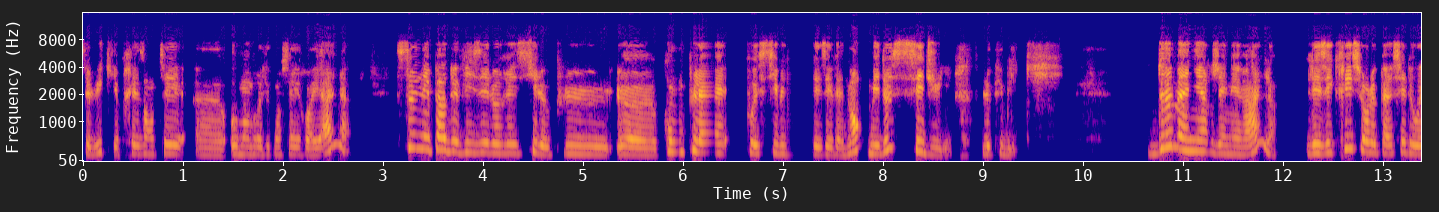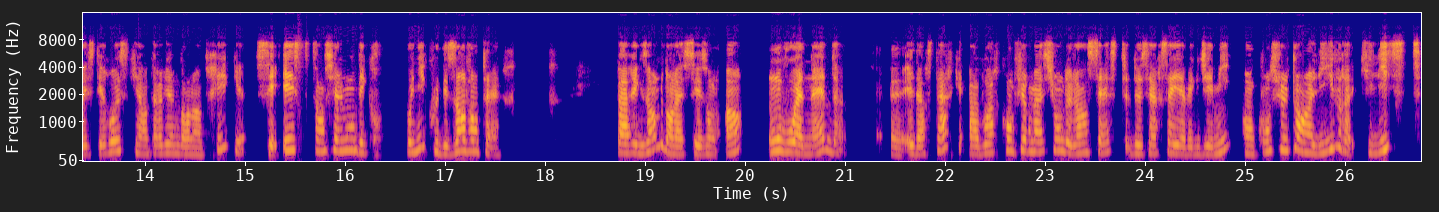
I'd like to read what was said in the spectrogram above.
celui qui est présenté euh, aux membres du Conseil royal, ce n'est pas de viser le récit le plus euh, complet possible des événements, mais de séduire le public. De manière générale, les écrits sur le passé de Westeros qui interviennent dans l'intrigue, c'est essentiellement des chroniques ou des inventaires. Par exemple, dans la saison 1, on voit Ned Eddard Stark avoir confirmation de l'inceste de Cersei avec Jaime en consultant un livre qui liste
